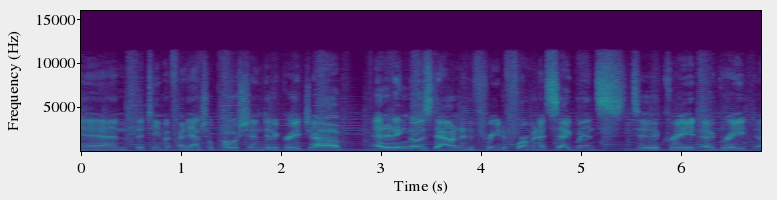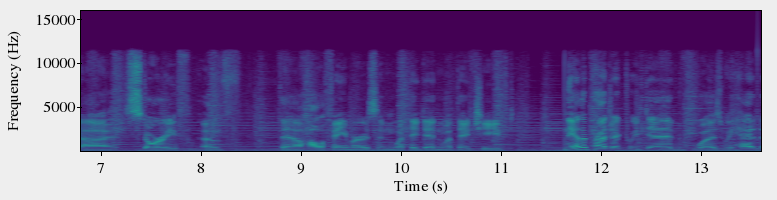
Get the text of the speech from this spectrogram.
and the team at Financial Potion did a great job editing those down into three to four minute segments to create a great uh, story of the Hall of Famers and what they did and what they achieved. And the other project we did was we had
